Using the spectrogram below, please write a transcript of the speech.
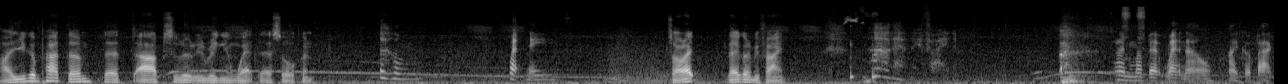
Oh, you can pat them. They're absolutely wringing wet. They're soaking. Oh, Wet knees. It's all right. They're going to be fine. Oh, that'll be fine. I'm a bit wet now. I go back.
